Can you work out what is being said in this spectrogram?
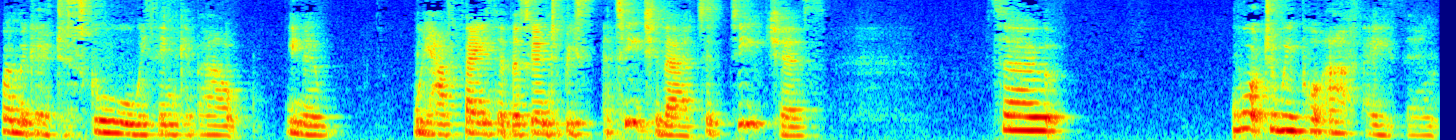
When we go to school, we think about, you know, we have faith that there's going to be a teacher there to teach us. So, what do we put our faith in?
